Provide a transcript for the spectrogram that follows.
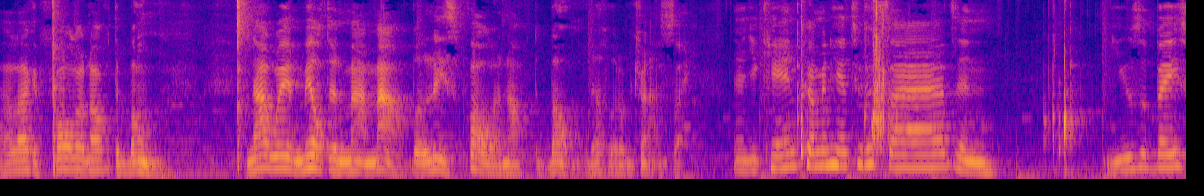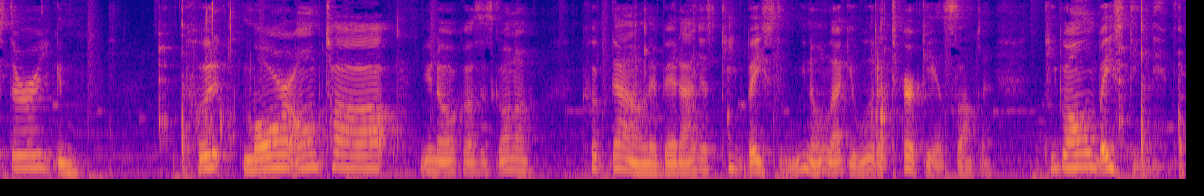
I like it falling off the bone. Not where it melts in my mouth, but at least falling off the bone. That's what I'm trying to say. Now you can come in here to the sides and use a baster. You can put it more on top, you know, because it's to cook down a little bit. I just keep basting, you know, like you would a turkey or something. Keep on basting it.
